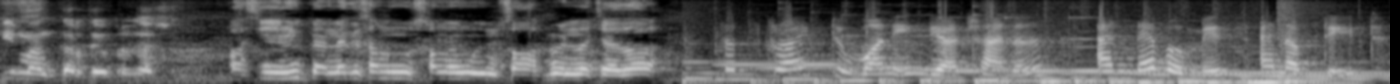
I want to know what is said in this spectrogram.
ਕੀ ਮੰਗ ਕਰਦੇ ਹੋ ਪ੍ਰਕਾਸ਼ਨ ਅਸੀਂ ਇਹੀ ਕਹਿੰਦੇ ਕਿ ਸਾਨੂੰ ਸਾਨੂੰ ਇਨਸਾਫ ਮਿਲਣਾ ਚਾਹੀਦਾ। Subscribe to One India channel and never miss an update.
